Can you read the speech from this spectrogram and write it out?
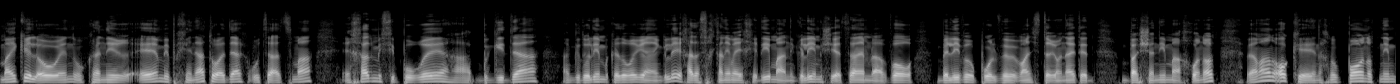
מייקל אוהן הוא כנראה מבחינת אוהדי הקבוצה עצמה אחד מסיפורי הבגידה הגדולים בכדורגל האנגלי, אחד השחקנים היחידים האנגלים שיצא להם לעבור בליברפול ובמנצ'סטר יונייטד בשנים האחרונות ואמרנו אוקיי אנחנו פה נותנים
